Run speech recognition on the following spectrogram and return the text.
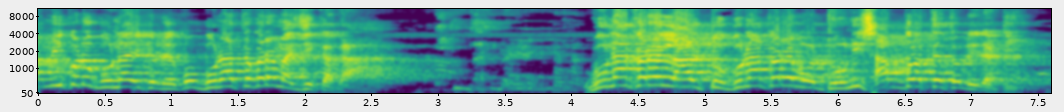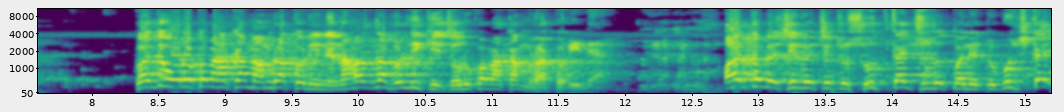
আমি কোনো গুনাই করি না। গুণা তো করে মাঝি কাকা। গুণা করে লালটু গুণা করে বলটু, উনি সাপ দোয়াতে তলি রাটি কয় ওরকম আকাম আমরা করি না। নামাজ না বললি কি? ওরকম আকাম আমরা করি না। হয়তো বেশি বেশি একটু সুদ খাই, সুযোগ পাইলে একটু ঘুষ খাই।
